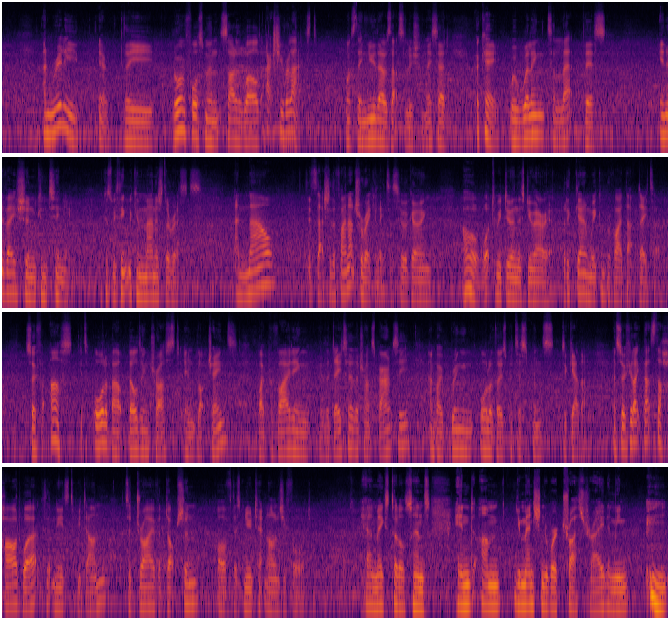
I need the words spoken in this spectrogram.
And really, you know, the law enforcement side of the world actually relaxed once they knew there was that solution. They said, okay, we're willing to let this innovation continue because we think we can manage the risks. And now it's actually the financial regulators who are going, oh, what do we do in this new area? But again, we can provide that data. So for us, it's all about building trust in blockchains by providing the data, the transparency, and by bringing all of those participants together. And so if you like, that's the hard work that needs to be done to drive adoption of this new technology forward. Yeah, it makes total sense. And um, you mentioned the word trust, right? I mean,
